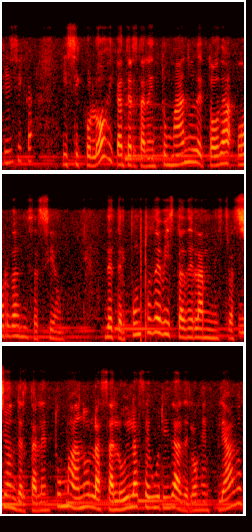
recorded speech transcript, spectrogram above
físicas y psicológicas del talento humano de toda organización. Desde el punto de vista de la administración del talento humano, la salud y la seguridad de los empleados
